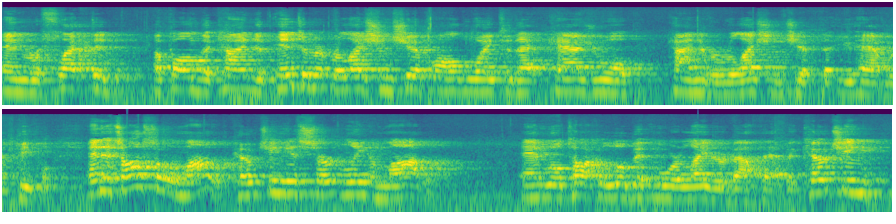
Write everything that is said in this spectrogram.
and reflected upon the kind of intimate relationship all the way to that casual kind of a relationship that you have with people. And it's also a model. Coaching is certainly a model. And we'll talk a little bit more later about that. But coaching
